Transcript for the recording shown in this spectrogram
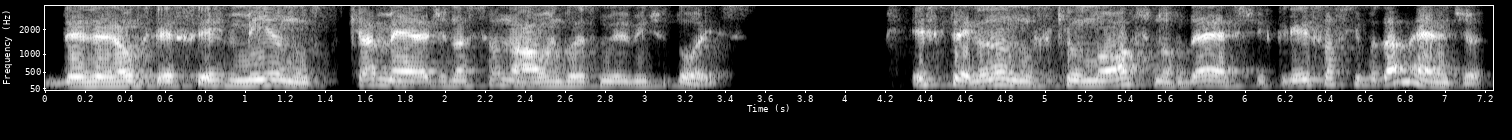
deverão crescer menos que a média nacional em 2022. Esperamos que o norte e nordeste cresça acima da média,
